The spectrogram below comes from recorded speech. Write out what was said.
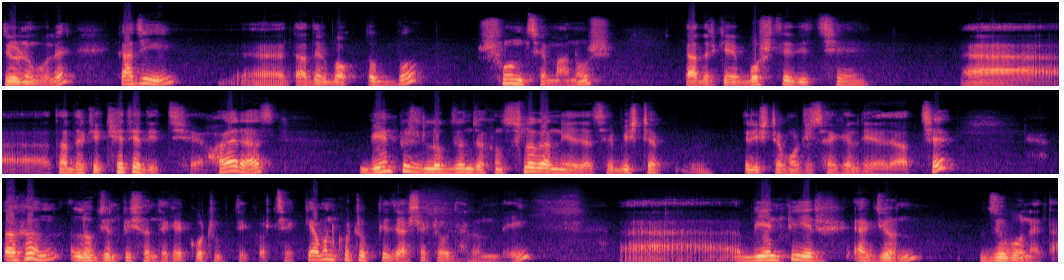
তৃণমূলে কাজেই তাদের বক্তব্য শুনছে মানুষ, তাদেরকে বসতে দিচ্ছে তাদেরকে খেতে দিচ্ছে। হয়রাস, বিএনপির লোকজন যখন স্লোগান নিয়ে যাচ্ছে, বিশটা তিরিশটা মোটরসাইকেল নিয়ে যাচ্ছে। তখন লোকজন পিছন থেকে কটূক্তি করছে। কেমন কটূক্তি যাস একটা উদাহরণ দিই। বিএনপির একজন যুব নেতা।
